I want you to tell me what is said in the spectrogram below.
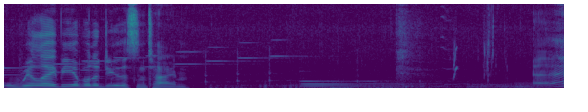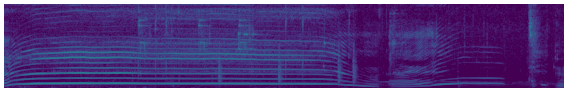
will i be able to do this in time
